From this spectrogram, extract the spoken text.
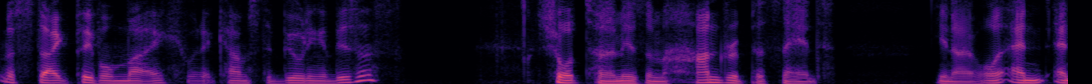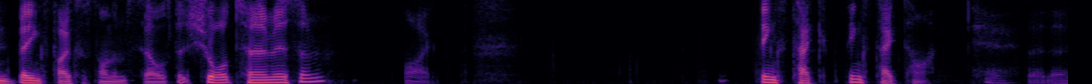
mistake people make when it comes to building a business? short termism, hundred percent. You know, and and being focused on themselves, but short termism, things take things take time. Yeah, they do.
